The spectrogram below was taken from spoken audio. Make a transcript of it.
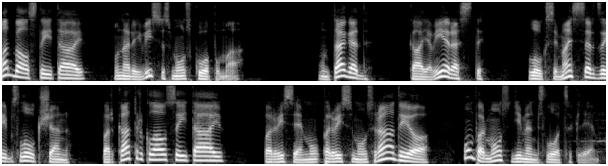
atbalstītāju un arī visus mūsu kopumā. Un tagad, kā jau ierasti, lūksim aizsardzības lūkšanu par katru klausītāju, par, visiem, par visu mūsu radio un par mūsu ģimenes locekļiem.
